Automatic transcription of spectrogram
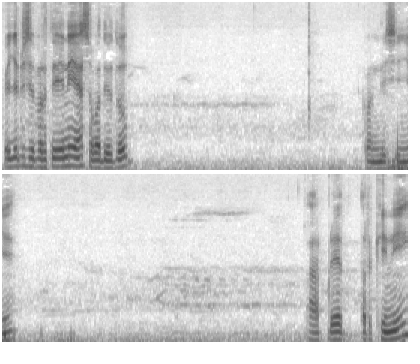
Oke jadi seperti ini ya sobat YouTube. Kondisinya. Update terkini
